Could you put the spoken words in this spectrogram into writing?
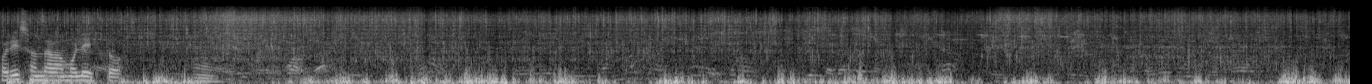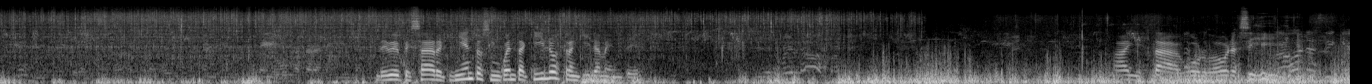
Por eso andaba molesto. Debe pesar 550 kilos tranquilamente. Ahí está, gordo, ahora sí. Ahora sí que...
